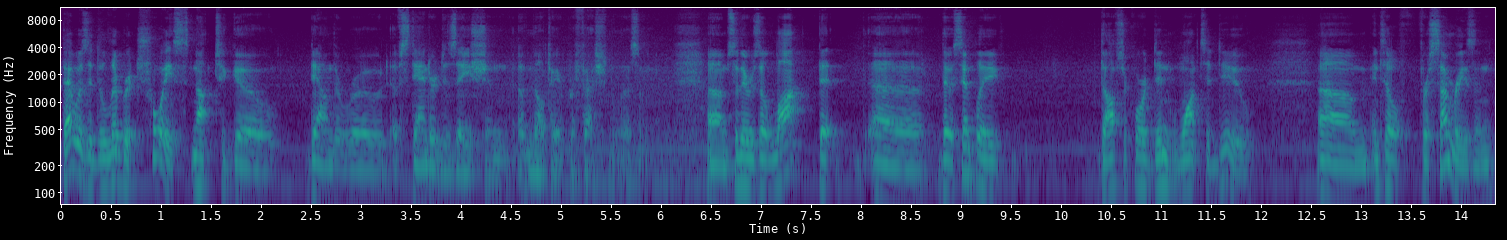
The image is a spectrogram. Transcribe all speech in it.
that was a deliberate choice not to go down the road of standardization of military professionalism. Um, so there was a lot that uh, that was simply the officer corps didn't want to do um, until, for some reason,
